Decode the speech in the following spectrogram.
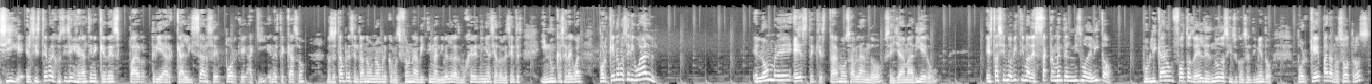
sigue, el sistema de justicia en general tiene que despatriarcalizarse porque aquí, en este caso, nos están presentando a un hombre como si fuera una víctima a nivel de las mujeres, niñas y adolescentes y nunca será igual. ¿Por qué no va a ser igual? El hombre este que estamos hablando se llama Diego. Está siendo víctima de exactamente el mismo delito. Publicaron fotos de él desnudo sin su consentimiento. ¿Por qué para nosotros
